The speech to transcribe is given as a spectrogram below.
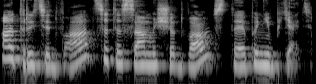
А 32 це те саме, що 2 в степені 5.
